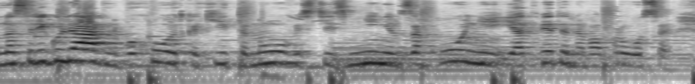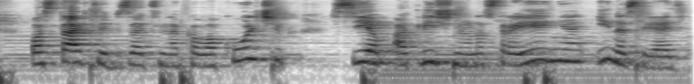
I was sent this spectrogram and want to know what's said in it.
У нас регулярно выходят какие-то новости, изменения в законе и ответы на вопросы. Поставьте обязательно колокольчик. Всем отличного настроения и на связи.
